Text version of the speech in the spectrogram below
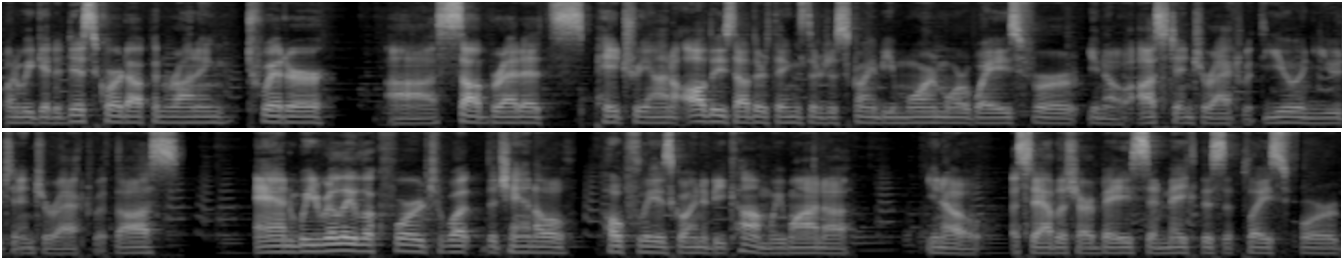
When we get a Discord up and running, Twitter, uh, subreddits, Patreon, all these other things, there are just going to be more and more ways for, you know, us to interact with you and you to interact with us. And we really look forward to what the channel hopefully is going to become. We want to, you know, establish our base and make this a place for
